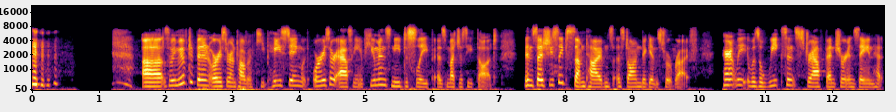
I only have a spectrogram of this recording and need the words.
uh, so we move to Vin and OreSeur on top of Keep Hasting, with OreSeur asking if humans need to sleep as much as he thought. Vin says she sleeps sometimes as dawn begins to arrive. Apparently, it was a week since Straff, Venture and Zane had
